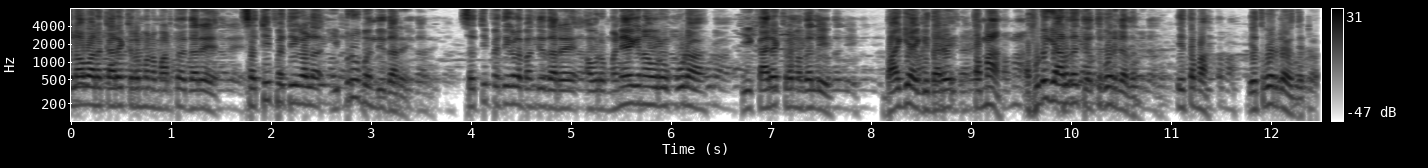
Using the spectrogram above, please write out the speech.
ತುಲಾವಾರ ಕಾರ್ಯಕ್ರಮವನ್ನು ಮಾಡ್ತಾ ಇದ್ದಾರೆ. ಸತಿಪತಿಗಳ ಇಬ್ರು ಬಂದಿದ್ದಾರೆ. ಸತಿಪತಿಗಳು ಬಂದಿದ್ದಾರೆ. ಅವರ ಮನೆಯಾಗಿನವರು ಕೂಡ ಈ ಕಾರ್ಯಕ್ರಮದಲ್ಲಿ ಭಾಗಿಯಾಗಿದ್ದಾರೆ. ತಮ್ಮ ಹುಡುಗಿ ಯಾರ್ದೈತಿ ಎತ್ಕೋರಿ ಅದು ಈ ತಮ್ಮ ಎತ್ಕೋರಿ ಒಂದಿಟ್ಟು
